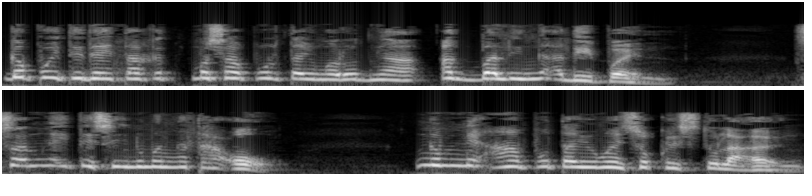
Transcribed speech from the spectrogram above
Gapo iti day takat masapul tayo nga nga agbalin nga adipan. Saan nga iti sino man nga tao? Ngam ni Apo tayo nga Iso Kristo laang.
